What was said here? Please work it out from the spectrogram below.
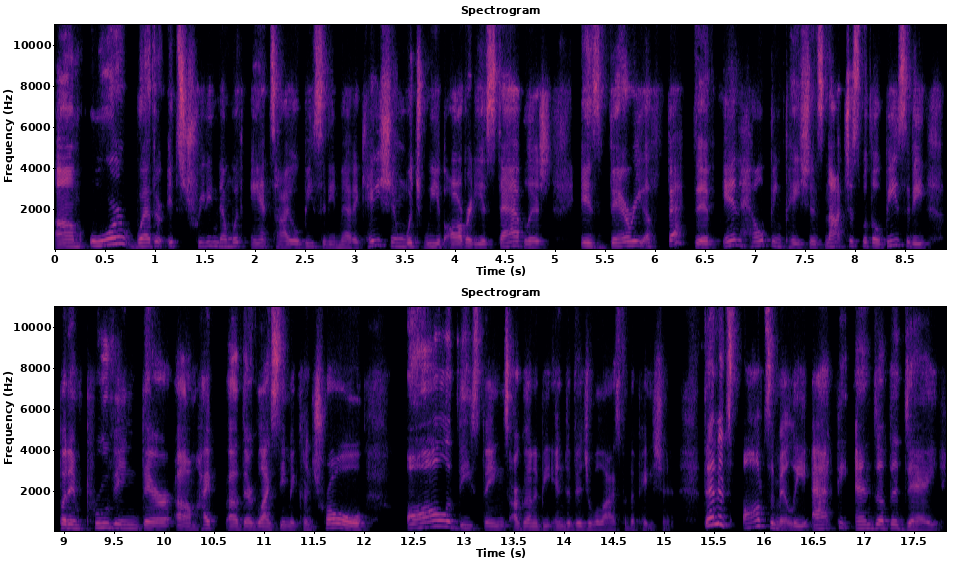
um, or whether it's treating them with anti-obesity medication which we have already established is very very effective in helping patients, not just with obesity, but improving their um, uh, their glycemic control all of these things are going to be individualized for the patient. Then it's ultimately at the end of the day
